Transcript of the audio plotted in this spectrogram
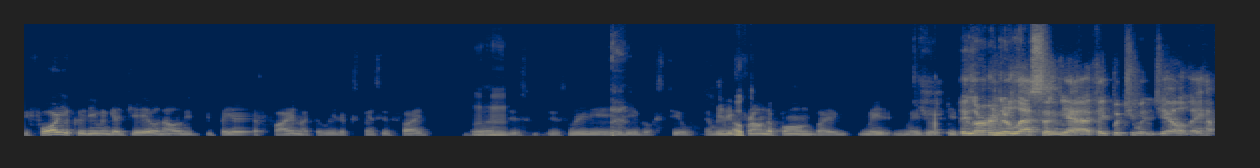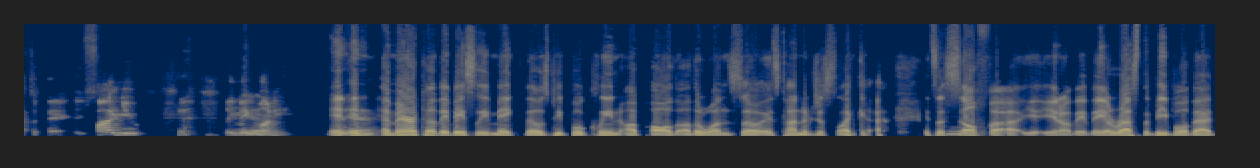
before you could even get jail. Now you pay a fine, like a really expensive fine. Mm-hmm. it's, it's really illegal still and really okay. frowned upon by ma- major people. They learn their lesson. Yeah, if they put you in jail, they have to pay. They fine you, they make yeah. money. In yeah. in America, they basically make those people clean up all the other ones. So it's kind of just like it's a self. Uh, you, you know, they they arrest the people that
